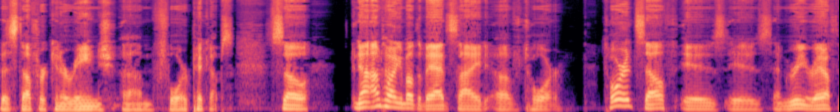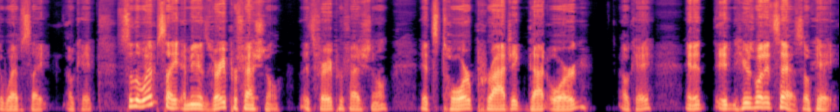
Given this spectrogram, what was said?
this stuff or can arrange um, for pickups. So now I'm talking about the bad side of Tor. Tor itself is is I'm reading right off the website. Okay, so the website, I mean, it's very professional. It's very professional. It's torproject.org. Okay, and it, it here's what it says. Okay,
